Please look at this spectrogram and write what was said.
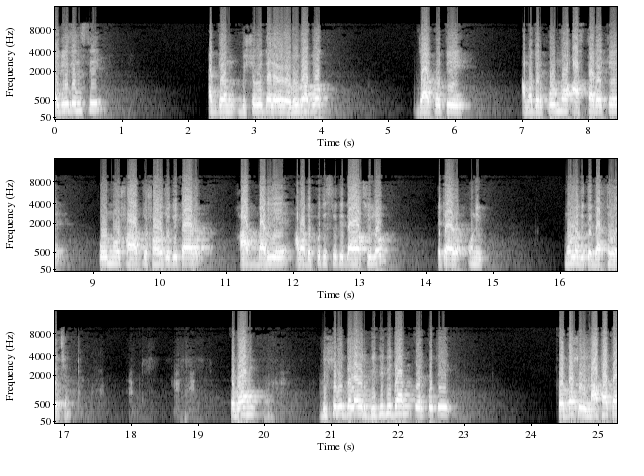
নেগলিজেন্সি একজন বিশ্ববিদ্যালয়ের অভিভাবক যার প্রতি আমাদের পূর্ণ আস্থা রেখে, পূর্ণ সাহায্য সহযোগিতার হাত বাড়িয়ে আমাদের প্রতিশ্রুতি দেওয়া ছিল, এটা উনি মূল্য দিতে ব্যর্থ হয়েছেন। এবং বিশ্ববিদ্যালয়ের বিধিবিধান এর প্রতি শ্রদ্ধাশীল না থাকা,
